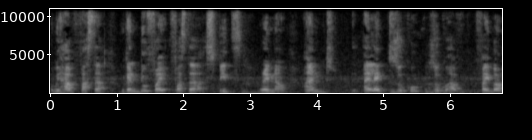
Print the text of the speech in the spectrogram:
we have faster we can do fi- faster speeds Mm-hmm. right now. And I like Zuku. Zuku have fiber.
